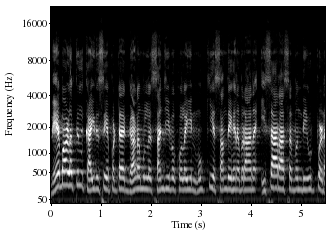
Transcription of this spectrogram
நேபாளத்தில் கைது செய்யப்பட்ட கனமுல்ல சஞ்சீவ கொலையின் முக்கிய சந்தேக நபரான இசாரா செவ்வந்தி உட்பட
